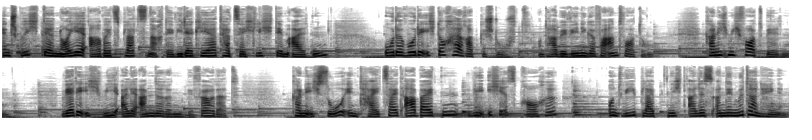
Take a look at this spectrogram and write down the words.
Entspricht der neue Arbeitsplatz nach der Wiederkehr tatsächlich dem alten? Oder wurde ich doch herabgestuft und habe weniger Verantwortung? Kann ich mich fortbilden? Werde ich wie alle anderen befördert? Kann ich so in Teilzeit arbeiten, wie ich es brauche? Und wie bleibt nicht alles an den Müttern hängen?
